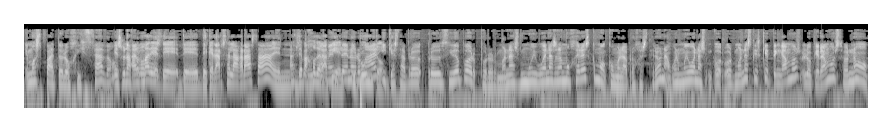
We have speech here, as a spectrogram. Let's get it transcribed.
hemos patologizado... Es una forma que de, es de- de- de quedarse la grasa en- debajo de la piel. absolutamente y normal punto. y, que está pro- producido por, por hormonas muy buenas en las mujeres como, como la progesterona. Bueno, muy buenas hor- hormonas que es que tengamos lo queramos o no.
